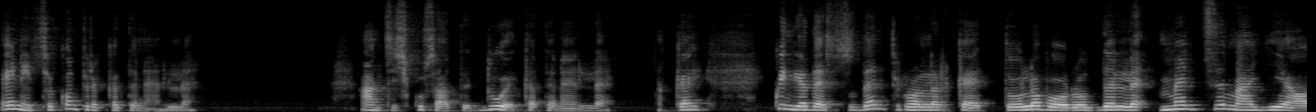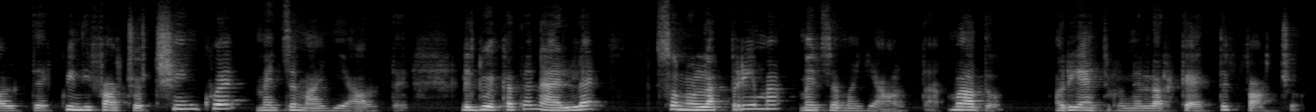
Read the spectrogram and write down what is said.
E inizio con 3 catenelle anzi scusate 2 catenelle ok? Quindi adesso dentro all'archetto lavoro delle mezze maglie alte quindi faccio 5 mezze maglie alte. Le 2 catenelle sono la prima mezza maglia alta. Vado rientro nell'archetto e faccio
